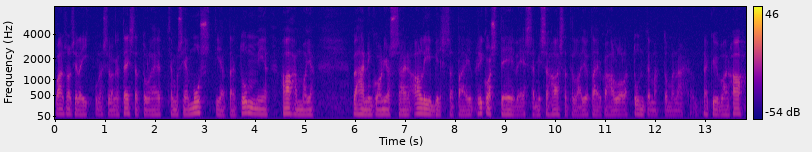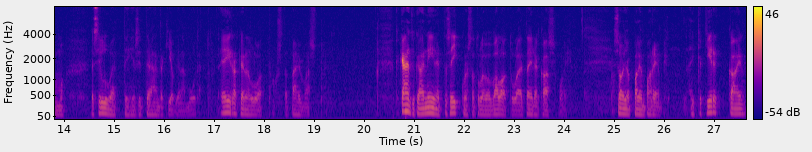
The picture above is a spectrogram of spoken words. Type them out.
vaan se on siellä ikkunassa, jolloin teistä tulee semmoisia mustia tai tummia hahmoja – vähän niin kuin on jossain Alibissa tai rikos TVssä, missä haastatellaan jotain, joka haluaa olla tuntemattomana, näkyy vain hahmo ja siluetti ja sitten häntäkin on vielä muutettu. Ei rakenna luottamusta, päinvastoin. Kääntykää niin, että se ikkunasta tuleva valo tulee teidän kasvoihin. Se on jo paljon parempi. Eikä kirkkain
